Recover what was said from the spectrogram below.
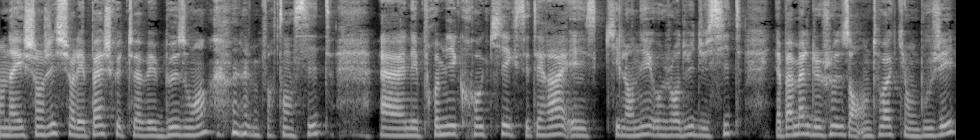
on a échangé sur les pages que tu avais besoin pour ton site, euh, les premiers croquis, etc. Et ce qu'il en est aujourd'hui du site. Il y a pas mal de choses en, toi qui ont bougé,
